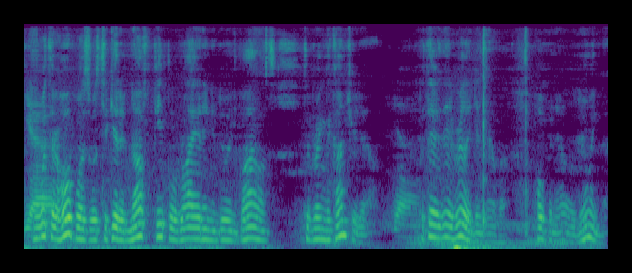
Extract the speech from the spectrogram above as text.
Yeah. And what their hope was was to get enough people rioting and doing violence to bring the country down. Yeah. But they, they really didn't have a hope in hell of doing that.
